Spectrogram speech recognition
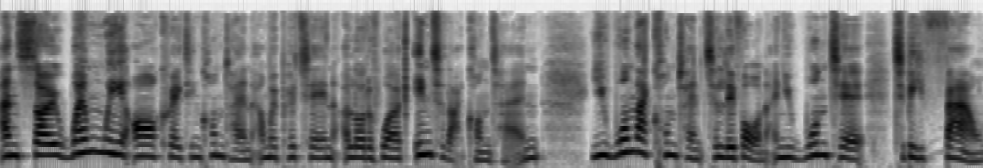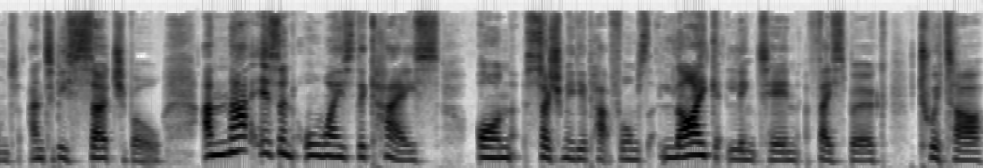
and so when we are creating content and we're putting a lot of work into that content, you want that content to live on and you want it to be found and to be searchable. And that isn't always the case on social media platforms like LinkedIn, Facebook, Twitter,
